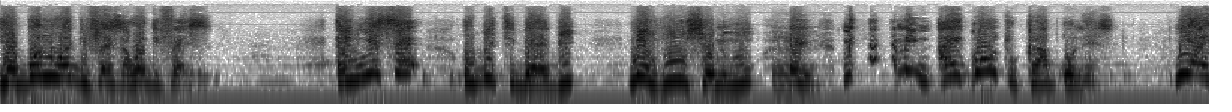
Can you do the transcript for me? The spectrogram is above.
yɛbɔ no wadi first a wadi first ɛnyɛ sɛ obi ti baabi na ehu hyɛ ne mu. Eh, i mean i go to club owners. Me i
